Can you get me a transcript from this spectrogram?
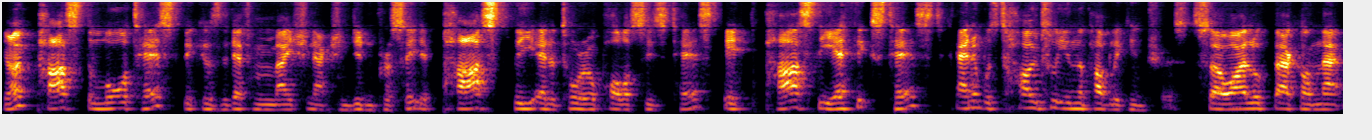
You know, passed the law test because the defamation action didn't proceed. It passed the editorial policies test. It passed the ethics test, and it was totally in the public interest. So I look back on that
